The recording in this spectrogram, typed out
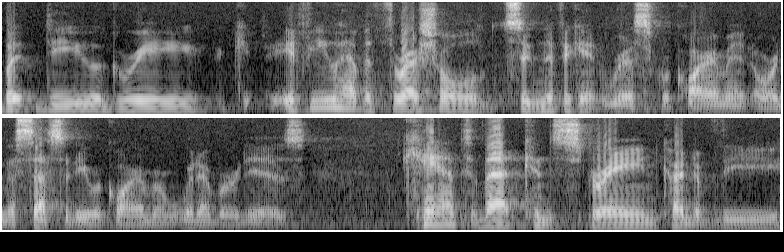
But do you agree, if you have a threshold significant risk requirement or necessity requirement, or whatever it is, can't that constrain kind of the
